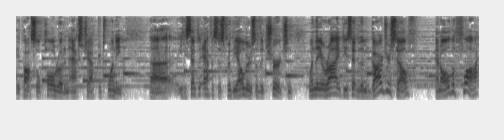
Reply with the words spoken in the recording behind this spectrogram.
The Apostle Paul wrote in Acts chapter 20. Uh, he sent to Ephesus for the elders of the church. And when they arrived, he said to them, Guard yourself and all the flock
